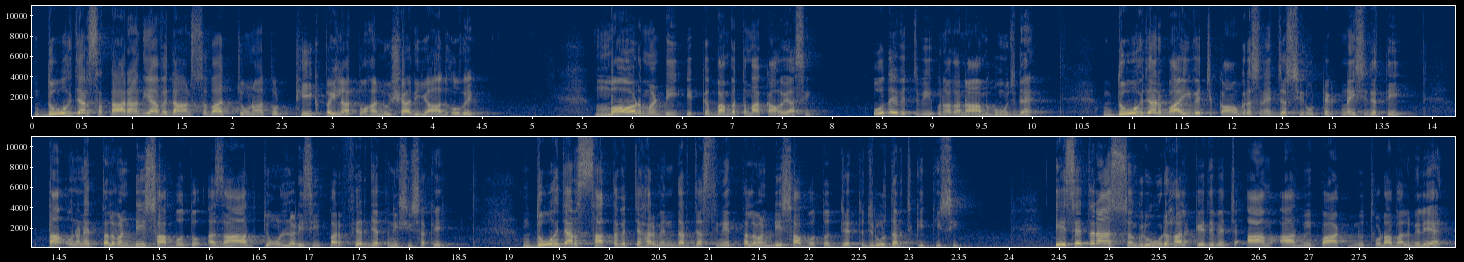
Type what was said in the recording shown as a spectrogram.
2017 ਦੀਆਂ ਵਿਧਾਨ ਸਭਾ ਚੋਣਾਂ ਤੋਂ ਠੀਕ ਪਹਿਲਾਂ ਤੁਹਾਨੂੰ ਸ਼ਾਇਦ ਯਾਦ ਹੋਵੇ। ਮੌੜ ਮੰਡੀ ਇੱਕ ਬੰਬ ਧਮਾਕਾ ਹੋਇਆ ਸੀ। ਉਹਦੇ ਵਿੱਚ ਵੀ ਉਹਨਾਂ ਦਾ ਨਾਮ ਗੂੰਜਦਾ ਹੈ। 2022 ਵਿੱਚ ਕਾਂਗਰਸ ਨੇ ਜੱਸੀ ਨੂੰ ਟਿਕਟ ਨਹੀਂ ਸੀ ਦਿੱਤੀ। ਤਾਂ ਉਹਨਾਂ ਨੇ ਤਲਵੰਡੀ ਸਾਬੋ ਤੋਂ ਆਜ਼ਾਦ ਚੋਣ ਲੜੀ ਸੀ, ਪਰ ਫਿਰ ਜਿੱਤ ਨਹੀਂ ਸੀ ਸਕੇ। 2007 ਵਿੱਚ ਹਰਮਿੰਦਰ ਜੱਸੀ ਨੇ ਤਲਵੰਡੀ ਸਾਬੋ ਤੋਂ ਜਿੱਤ ਜ਼ਰੂਰ ਦਰਜ ਕੀਤੀ ਸੀ। ਇਸੇ ਤਰ੍ਹਾਂ ਸੰਗਰੂਰ ਹਲਕੇ ਦੇ ਵਿੱਚ ਆਮ ਆਦਮੀ ਪਾਰਟੀ ਨੂੰ ਥੋੜਾ ਬਲ ਮਿਲਿਆ ਹੈ।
